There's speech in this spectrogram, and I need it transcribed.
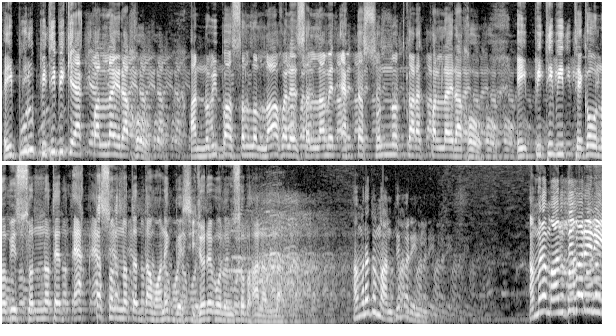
এই পুরো পৃথিবীকে এক পাল্লায় রাখো। আর নবী পাক সাল্লাল্লাহু সাল্লামের একটা সুন্নত কার এক পাল্লায় রাখো? এই পৃথিবীর থেকেও নবীর সুন্নতের একটা সুন্নতের দাম অনেক বেশি। জোরে বলুন, সুবহানাল্লাহ। আমরা তো মানতে পারিনি। আমরা মানতে পারিনি।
